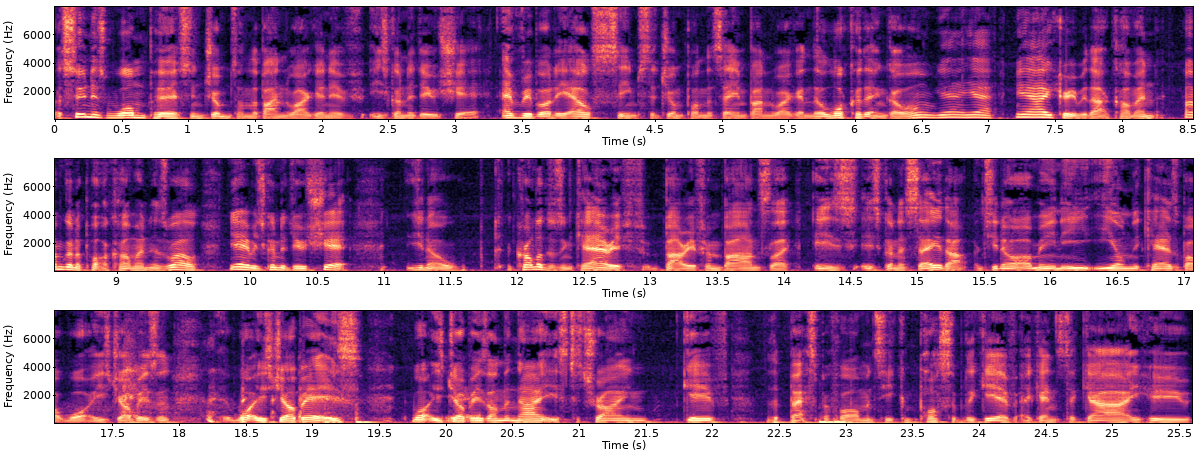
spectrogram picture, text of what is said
as soon as one person jumps on the bandwagon of he's gonna do shit, everybody else seems to jump on the same bandwagon. They'll look at it and go, "Oh yeah, yeah, yeah, I agree with that comment. I'm gonna put a comment as well. Yeah, he's gonna do shit." You know, Crolla doesn't care if Barry from Barnsley is is gonna say that. Do you know what I mean? He he only cares about what his job is and what his job is. What his job Yeah. is on the night is to try and give the best performance he can possibly give against a guy who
